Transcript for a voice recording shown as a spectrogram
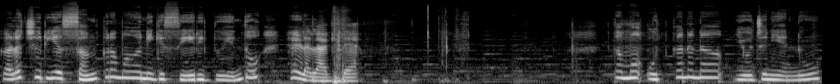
ಕಳಚುರಿಯ ಸಂಕ್ರಮಣಿಗೆ ಸೇರಿದ್ದು ಎಂದು ಹೇಳಲಾಗಿದೆ. ತಮ್ಮ ಉತ್ಖನನ ಯೋಜನೆಯನ್ನು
